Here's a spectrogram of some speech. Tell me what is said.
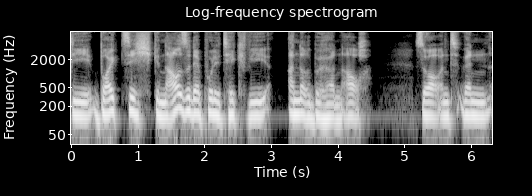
die beugt sich genauso der Politik wie andere Behörden auch. So, und wenn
